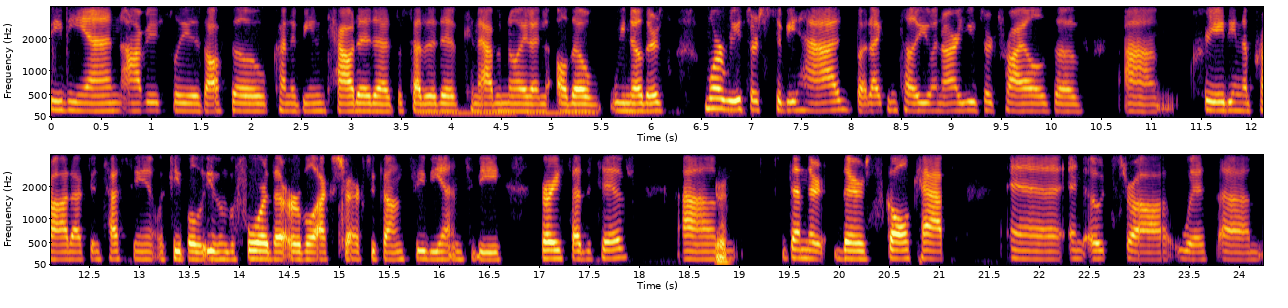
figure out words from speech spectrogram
CBN obviously is also kind of being touted as a sedative cannabinoid, and although we know there's more research to be had, but I can tell you in our user trials of um, creating the product and testing it with people even before the herbal extracts, we found CBN to be very sedative. Um, Then there, there's skull cap and, and oat straw with um,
